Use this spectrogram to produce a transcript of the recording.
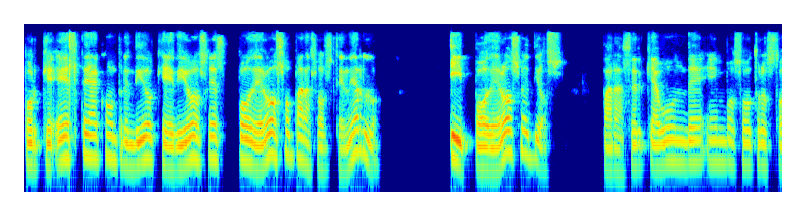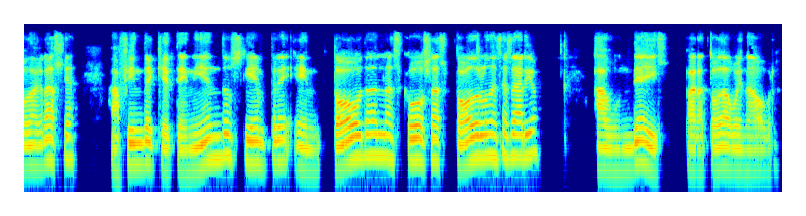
porque éste ha comprendido que Dios es poderoso para sostenerlo. Y poderoso es Dios para hacer que abunde en vosotros toda gracia, a fin de que teniendo siempre en todas las cosas todo lo necesario, abundéis para toda buena obra.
